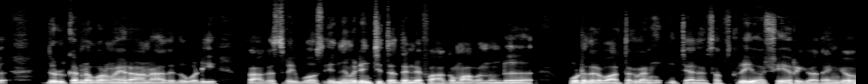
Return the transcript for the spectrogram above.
ദുൽഖറിന് പുറമെ റാണ അതുകൂടി ഫാഗശ്രീ ബോസ് എന്നിവരും ചിത്രത്തിന്റെ ഭാഗമാകുന്നുണ്ട്. കൂടുതൽ വാർത്തകളാണ് ഈ ചാനൽ സബ്സ്ക്രൈബ് ചെയ്യുക, ഷെയർ ചെയ്യുക. താങ്ക്.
